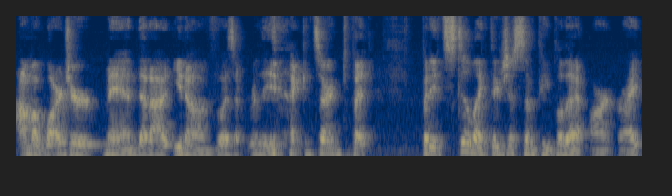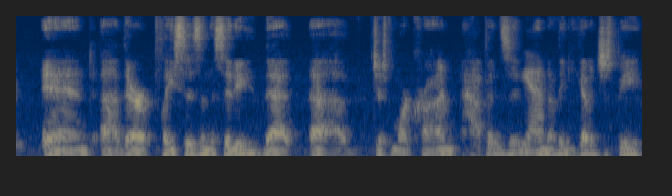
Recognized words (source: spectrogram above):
I'm a larger man that I, you know, wasn't really that concerned, but, but it's still like there's just some people that aren't right, and uh, there are places in the city that uh, just more crime happens, and, Yeah. and I think you got to just be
